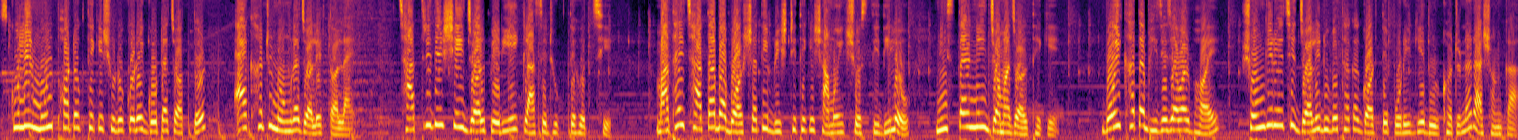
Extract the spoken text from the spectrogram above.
স্কুলের মূল ফটক থেকে শুরু করে গোটা চত্বর এক হাঁটু নোংরা জলের তলায়। ছাত্রীদের সেই জল পেরিয়েই ক্লাসে ঢুকতে হচ্ছে। মাথায় ছাতা বা বর্ষাতি বৃষ্টি থেকে সাময়িক স্বস্তি দিলেও নিস্তার নেই জমা জল থেকে। বই খাতা ভিজে যাওয়ার ভয় সঙ্গে রয়েছে জলে ডুবে থাকা গর্তে পড়ে গিয়ে দুর্ঘটনার আশঙ্কা।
